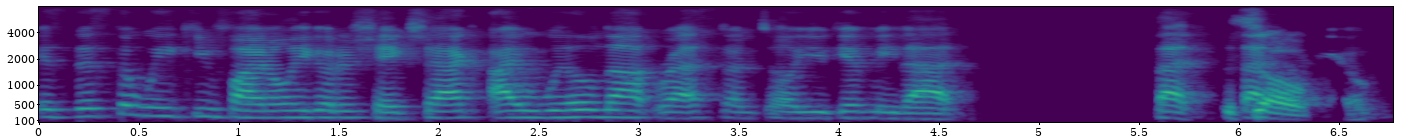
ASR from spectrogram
Is this the week you finally go to Shake Shack? I will not rest until you give me that. That, that so, review.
